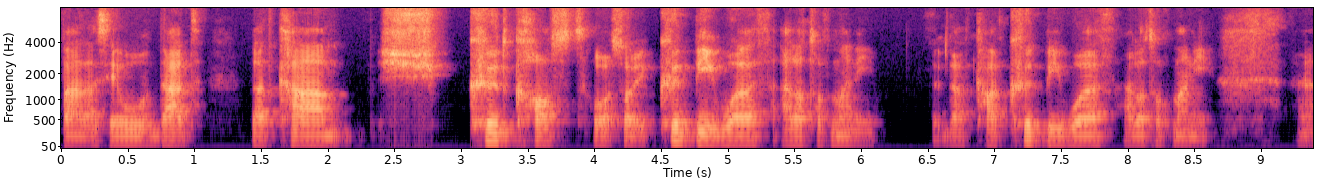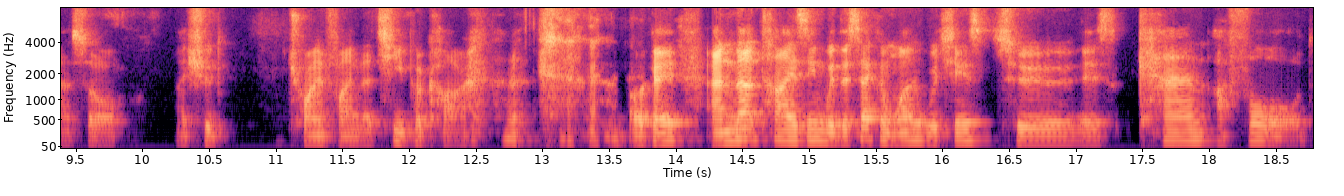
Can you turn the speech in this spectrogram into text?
but I say, oh, that that car sh- could cost, or sorry, could be worth a lot of money. That car could be worth a lot of money. Uh, so I should try and find a cheaper car. okay, and that ties in with the second one, which is to is can afford.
